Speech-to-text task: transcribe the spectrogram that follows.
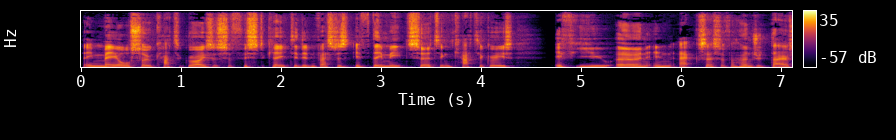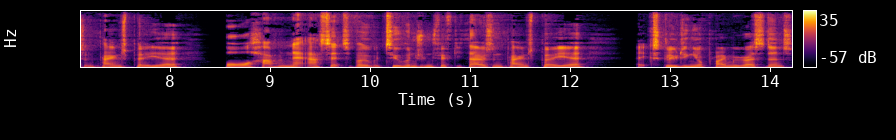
They may also categorize as sophisticated investors if they meet certain categories. If you earn in excess of hundred thousand pounds per year, or have net assets of over two hundred and fifty thousand pounds per year, excluding your primary residence,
